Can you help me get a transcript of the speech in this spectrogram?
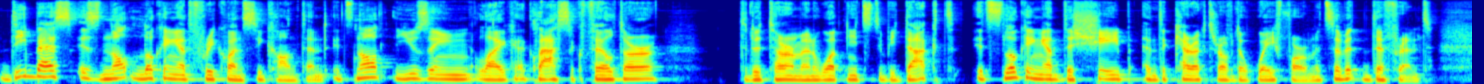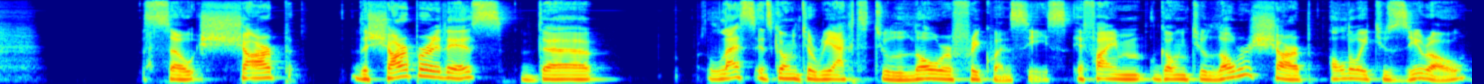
DeBess is not looking at frequency content. It's not using like a classic filter to determine what needs to be ducked. It's looking at the shape and the character of the waveform. It's a bit different. So sharp, the sharper it is, the less it's going to react to lower frequencies. If I'm going to lower sharp all the way to zero,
